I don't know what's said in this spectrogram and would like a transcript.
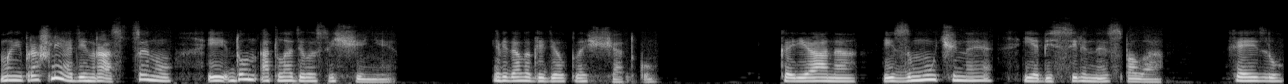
мы прошли один раз сцену, и Дон отладил освещение. Видал оглядел площадку. Кориана, измученная и обессиленная, спала. Хейзл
